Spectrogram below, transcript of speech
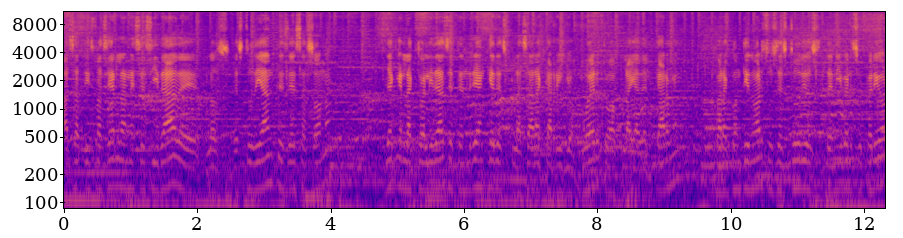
a satisfacer la necesidad de los estudiantes de esa zona, ya que en la actualidad se tendrían que desplazar a Carrillo Puerto a Playa del Carmen para continuar sus estudios de nivel superior.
